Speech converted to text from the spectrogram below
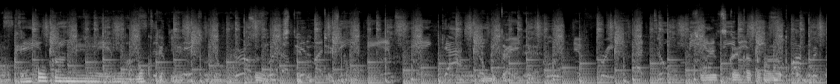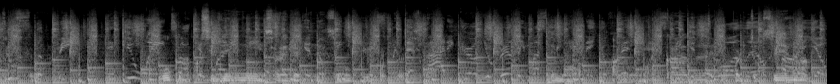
の健康管理目的でそれを常にしてるっていう人もいるみたいでそういう使い方かなとか思ったんですけどすごくなんか自然にそれでねすごく良かったですねでもあの相変わらずやっぱり女性は全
